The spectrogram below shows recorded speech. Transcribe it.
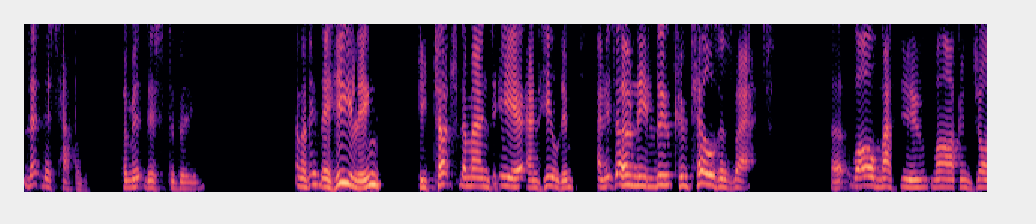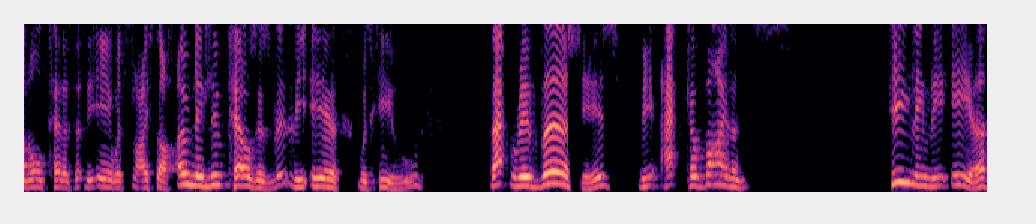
Let this happen. Permit this to be. And I think the healing, he touched the man's ear and healed him. And it's only Luke who tells us that. Uh, while Matthew, Mark, and John all tell us that the ear was sliced off, only Luke tells us that the ear was healed. That reverses the act of violence. Healing the ear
